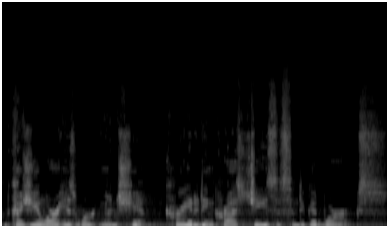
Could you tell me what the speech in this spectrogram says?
Because you are his workmanship, created in Christ Jesus into good works.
